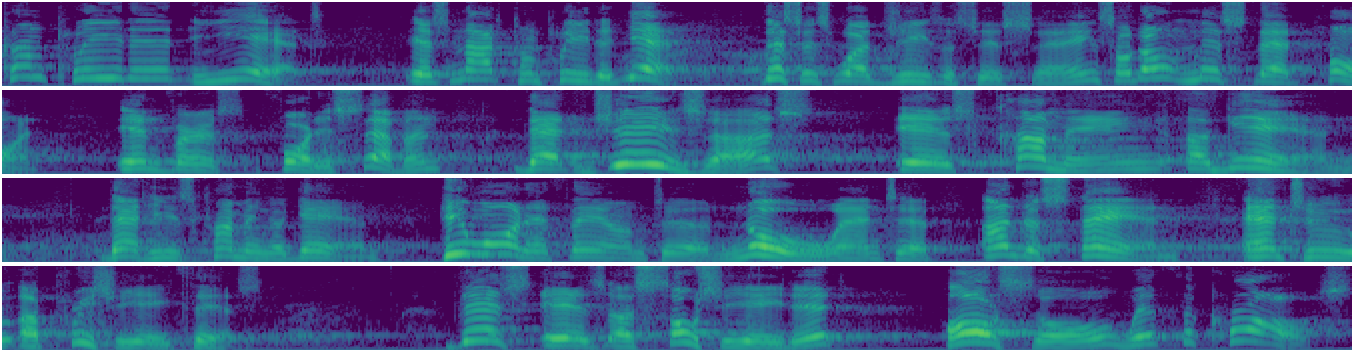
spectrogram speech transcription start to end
completed yet. It's not completed yet. This is what Jesus is saying. So don't miss that point in verse 47 that Jesus is coming again. That he's coming again. He wanted them to know and to understand and to appreciate this. This is associated also with the cross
